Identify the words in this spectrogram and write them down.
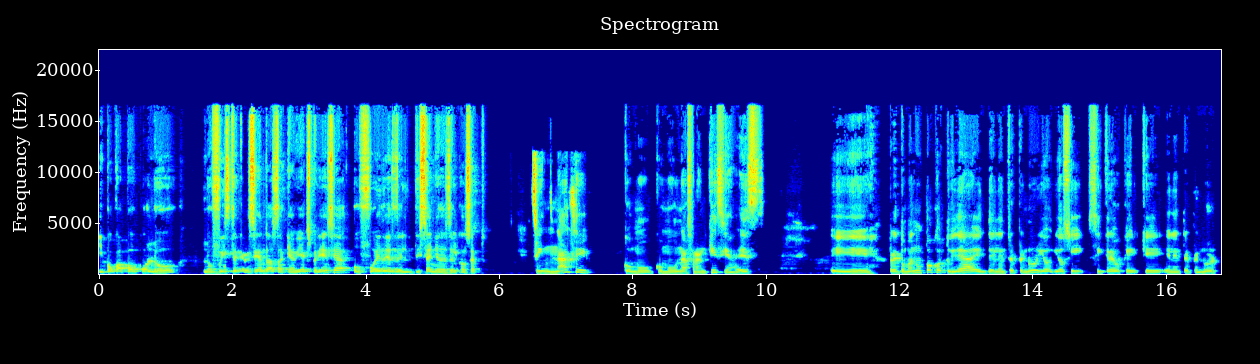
y poco a poco lo, lo fuiste creciendo hasta que había experiencia o fue desde el diseño, desde el concepto? Sí, nace como, como una franquicia. Es eh, retomando un poco tu idea del entrepreneur, yo, yo sí, sí creo que, que, el entrepreneur,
